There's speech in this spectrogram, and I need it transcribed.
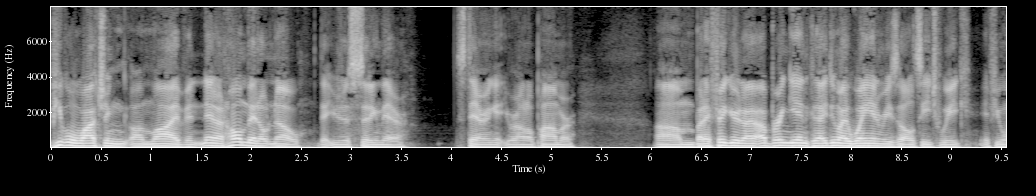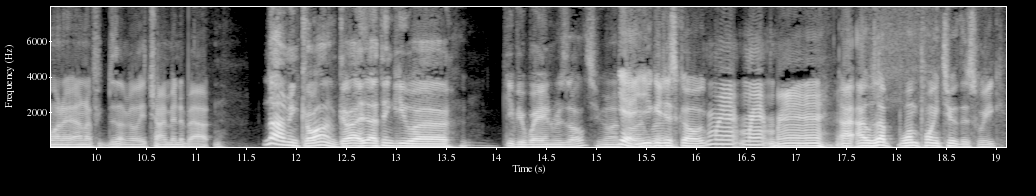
people watching on live and you know, at home they don't know that you're just sitting there staring at your Arnold Palmer. Um, but I figured I- I'll bring you in because I do my weigh-in results each week. If you want to, I don't know if it doesn't really chime in about. No, I mean, go on. Go. I, I think you uh give your weigh-in results. You want? Yeah, you could just go. Meh, meh, meh. I, I was up 1.2 this week.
